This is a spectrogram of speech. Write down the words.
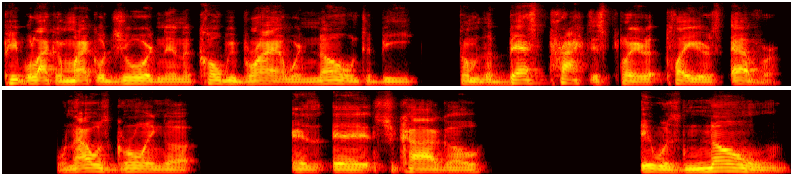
People like a Michael Jordan and a Kobe Bryant were known to be some of the best practice player, players ever. When I was growing up as, in Chicago, it was known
